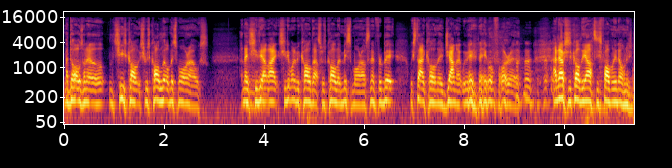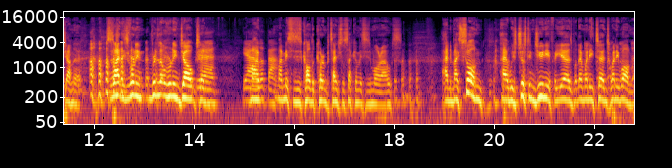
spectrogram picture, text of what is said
my daughter's on it. She's called. She was called Little Miss Moorhouse. And then she didn't like she didn't want to be called that, so we was calling her Miss Moorhouse. And then for a bit, we started calling her Janet. We made a name up for her, and now she's called the artist formerly known as Janet. so it's like these running, little running jokes. Yeah. And Yeah, my, I love that. My missus is called the current potential second Mrs. Moorhouse. and my son uh, was Justin Junior for years, but then when he turned 21,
